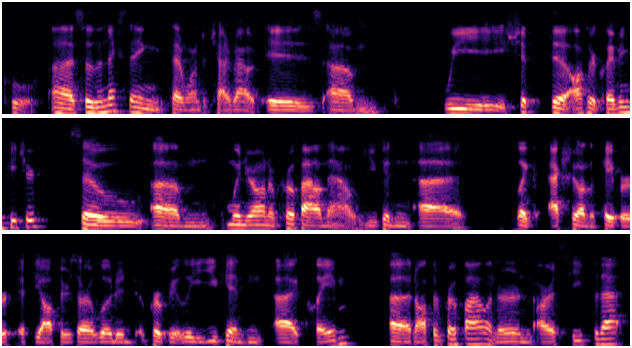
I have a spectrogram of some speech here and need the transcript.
Cool. Uh, so the next thing that I wanted to chat about is um, we shipped the author claiming feature. So um, when you're on a profile now, you can uh, like actually on the paper, if the authors are loaded appropriately, you can uh, claim uh, an author profile and earn RSC for that.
